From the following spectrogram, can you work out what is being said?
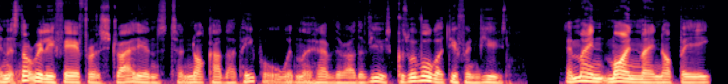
and it's not really fair for Australians to knock other people when they have their other views, because we've all got different views. And mine may not be,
